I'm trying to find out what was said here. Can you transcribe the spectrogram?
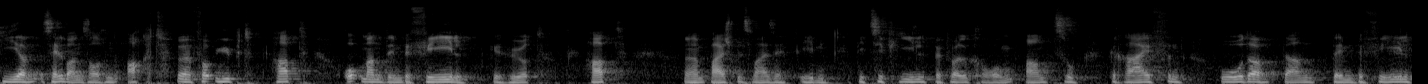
hier selber einen solchen Akt äh, verübt hat, ob man den Befehl gehört hat, äh, beispielsweise eben die Zivilbevölkerung anzugreifen oder dann den Befehl,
